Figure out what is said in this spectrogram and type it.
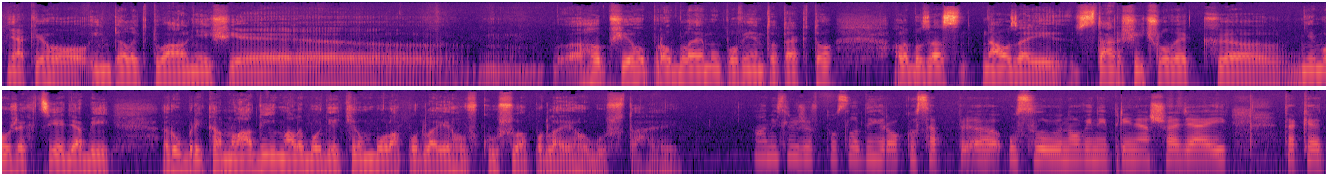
nejakého intelektuálnejšie, e, hĺbšieho problému, poviem to takto, alebo zas naozaj starší človek nemôže chcieť, aby rubrika mladým alebo deťom bola podľa jeho vkusu a podľa jeho gusta. Hej. Ale myslím, že v posledných rokoch sa e, usilujú noviny prinášať aj také e,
